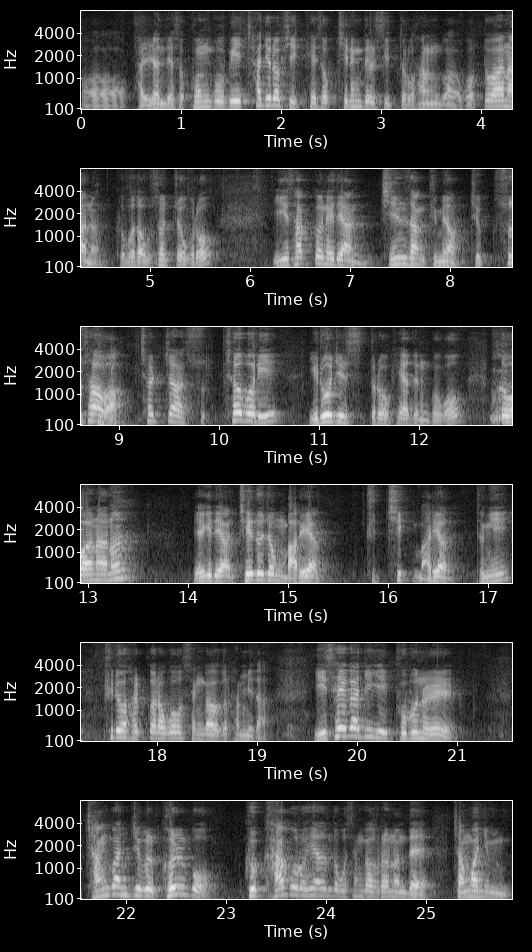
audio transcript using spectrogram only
어, 관련돼서 공급이 차질 없이 계속 진행될 수 있도록 하는 거하고 또 하나는 그보다 우선적으로 이 사건에 대한 진상 규명, 즉 수사와 철저한 수- 처벌이 이루어질 수 있도록 해야 되는 거고 또 하나는 여기에 대한 제도적 마련, 규칙 마련 등이 필요할 거라고 생각을 합니다. 이 세 가지 부분을 장관직을 걸고 그 각오로 해야 된다고 생각을 하는데 장관님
